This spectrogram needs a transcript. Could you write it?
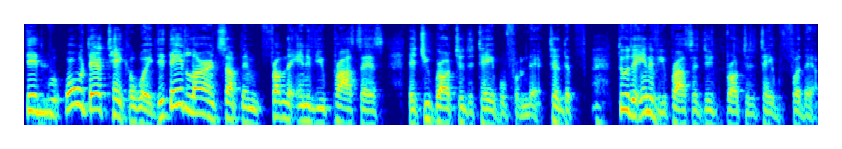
did what was their takeaway? Did they learn something from the interview process that you brought to the table from there to the through the interview process you brought to the table for them?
